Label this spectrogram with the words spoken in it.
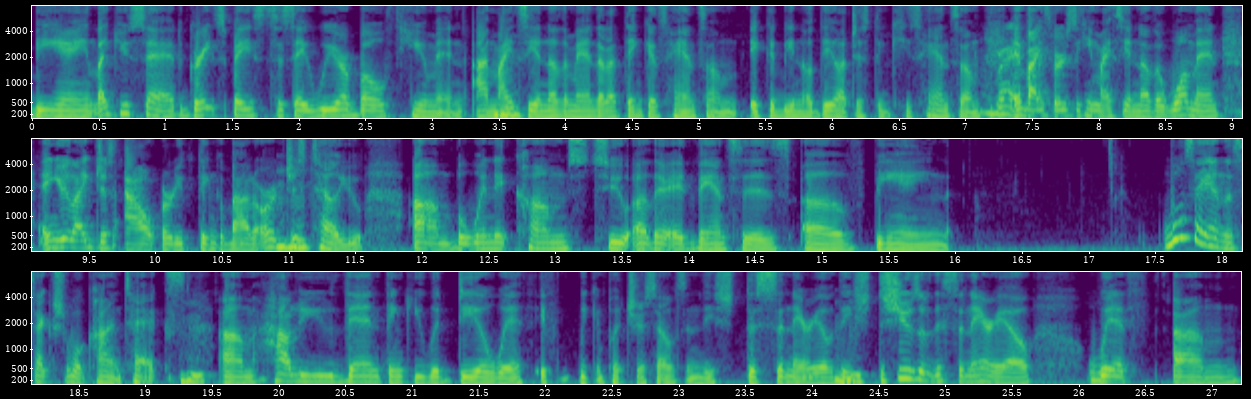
being, like you said, great space to say we are both human. I might mm-hmm. see another man that I think is handsome. It could be no deal. I just think he's handsome. Right. And vice versa. He might see another woman and you're like just out or you think about it or mm-hmm. just tell you. Um, but when it comes to other advances of being we'll say in the sexual context, um, how do you then think you would deal with if we can put yourselves in this the scenario, the, the shoes of this scenario, with um,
